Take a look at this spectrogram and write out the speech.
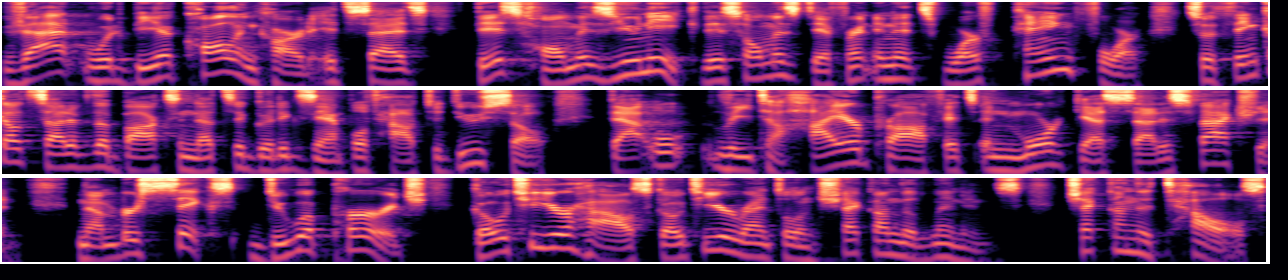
that would be a calling card. It says, This home is unique, this home is different, and it's worth paying for. So, think outside of the box, and that's a good example of how to do so. That will lead to higher profits and more guest satisfaction. Number six, do a purge. Go to your house, go to your rental, and check on the linens, check on the towels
